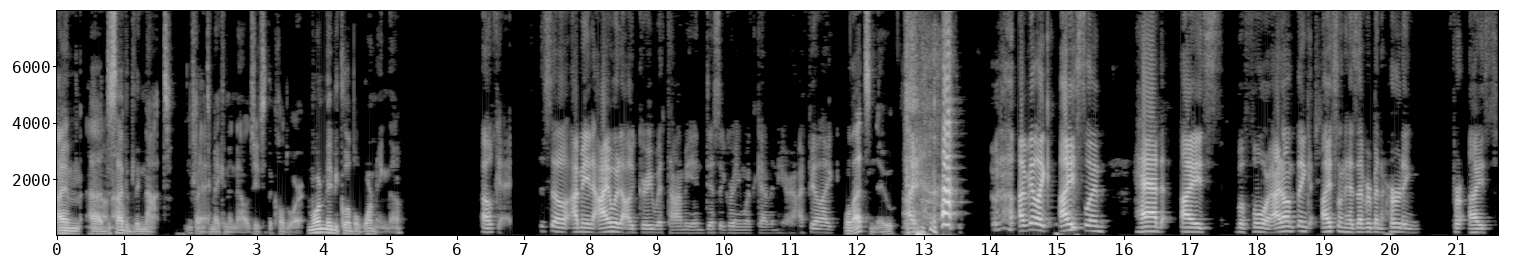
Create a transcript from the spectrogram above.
I'm I don't uh, know. decidedly not trying Okay. to make an analogy to the Cold War. More maybe global warming though. Okay. So, I mean, I would agree with Tommy and disagreeing with Kevin here. I feel like Well, that's new. I I feel like Iceland had ice before. I don't think Iceland has ever been hurting for ice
